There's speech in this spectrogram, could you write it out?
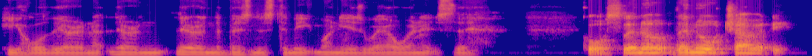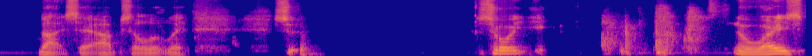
he ho, they're in, they're in, they're in the business to make money as well, and it's the of course, they're no they're no charity. That's it, absolutely. So, so no worries.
